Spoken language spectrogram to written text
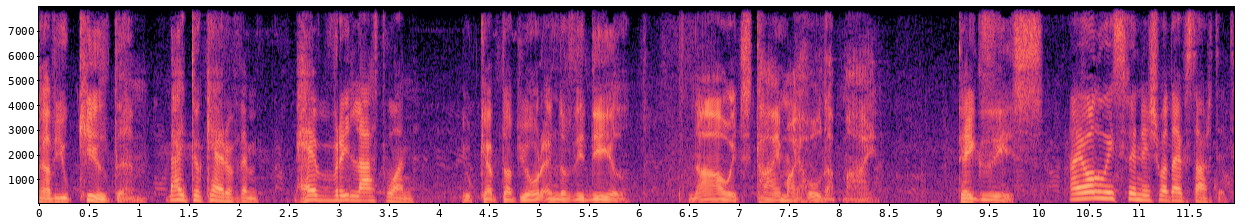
Have you killed them? I took care of them. Every last one. You kept up your end of the deal. Now it's time I hold up mine. Take this. I always finish what I've started.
